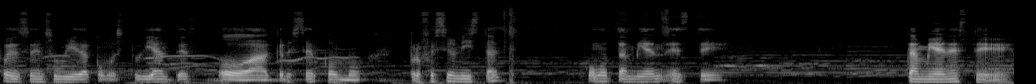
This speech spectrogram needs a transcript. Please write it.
pues en su vida como estudiantes o a crecer como profesionistas como también este también este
